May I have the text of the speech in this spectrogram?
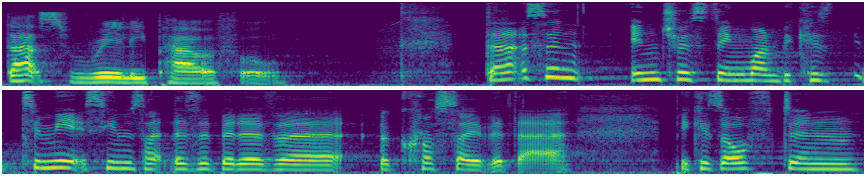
that's really powerful. That's an interesting one because to me it seems like there's a bit of a, a crossover there because often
